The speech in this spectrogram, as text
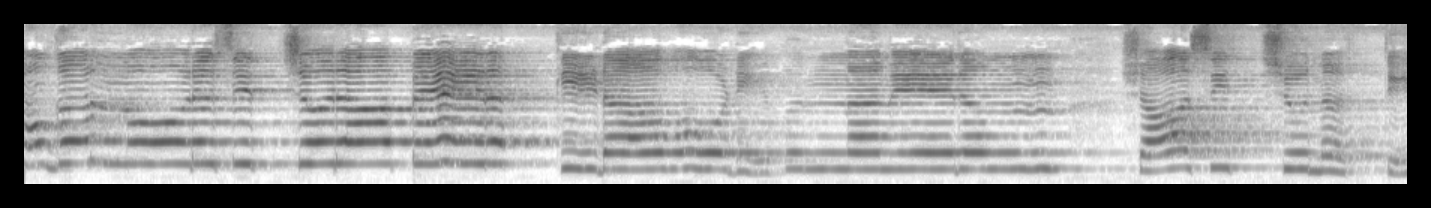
നുകർന്നു രസിച്ചൊരാ പേര് കിടാവോടി വന്ന നേരം ശാസിച്ചു നിർത്തി.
